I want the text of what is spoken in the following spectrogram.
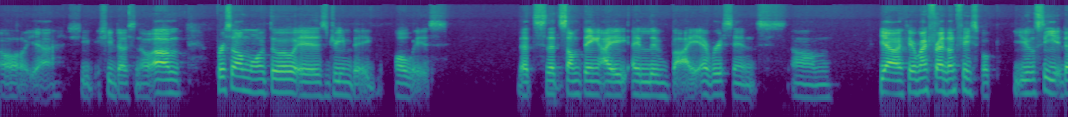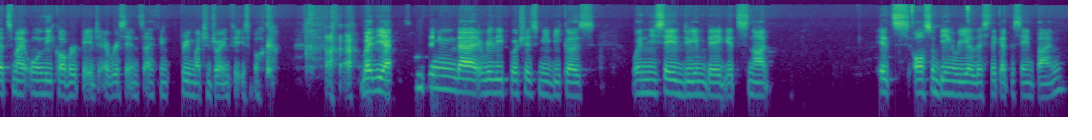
Oh yeah, she she does know. Um, personal motto is dream big always. That's that's something I I live by ever since. Um, Yeah, if you're my friend on Facebook, you'll see that's my only cover page ever since I think pretty much joined Facebook. but yeah, something that really pushes me because when you say dream big, it's not it's also being realistic at the same time.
